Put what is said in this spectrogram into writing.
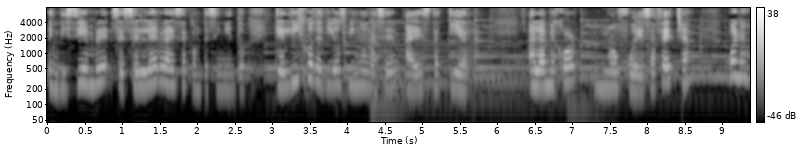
en diciembre, se celebra ese acontecimiento, que el Hijo de Dios vino a nacer a esta tierra. A lo mejor no fue esa fecha, bueno,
